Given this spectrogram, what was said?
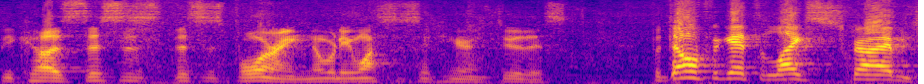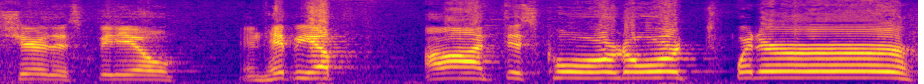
because this is this is boring. Nobody wants to sit here and do this. But don't forget to like, subscribe, and share this video, and hit me up on Discord or Twitter.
